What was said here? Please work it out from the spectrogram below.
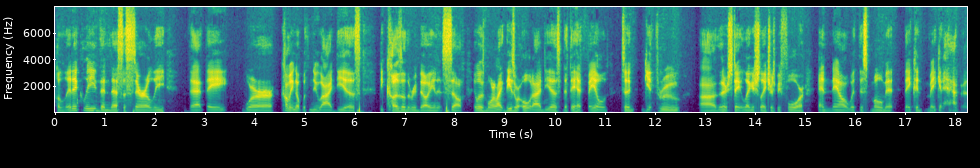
politically than necessarily that they were coming up with new ideas because of the rebellion itself. It was more like these were old ideas that they had failed to get through uh, their state legislatures before, and now with this moment, they could make it happen.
